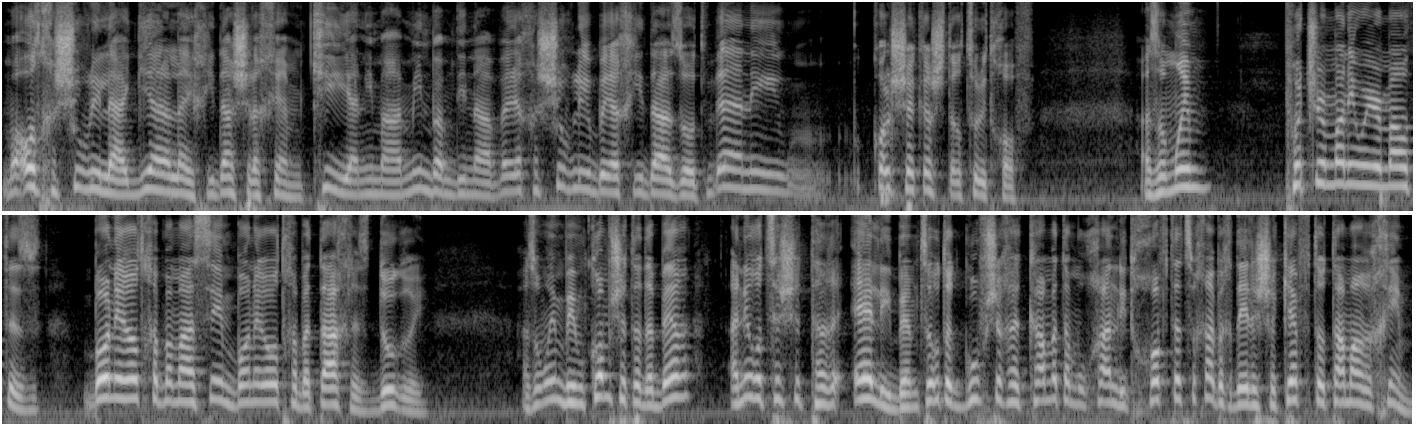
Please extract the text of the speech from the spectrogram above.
מאוד חשוב לי להגיע ליחידה שלכם, כי אני מאמין במדינה, וחשוב לי ביחידה הזאת, ואני... כל שקר שתרצו לדחוף. אז אומרים, put your money where your mouth is. בוא נראה אותך במעשים, בוא נראה אותך בתכלס, דוגרי. אז אומרים, במקום שתדבר, אני רוצה שתראה לי באמצעות הגוף שלך כמה אתה מוכן לדחוף את עצמך בכדי לשקף את אותם ערכים.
